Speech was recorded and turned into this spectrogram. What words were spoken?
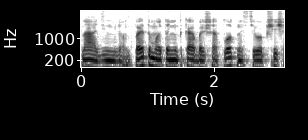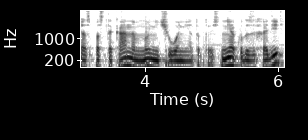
на 1 миллион. Поэтому это не такая большая плотность, и вообще сейчас по стаканам, ну ничего нету, то есть некуда заходить,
